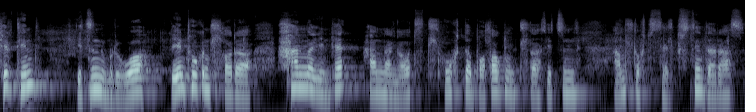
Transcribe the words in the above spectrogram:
Тэр тэнд эзэн нөмрөгөө. Энэ түүхэнд болохоор хаанагийн те хаана ингээ уцтал хүүхдээ болоогүй талаас эзэн амлалт өгч залбирсны дараас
